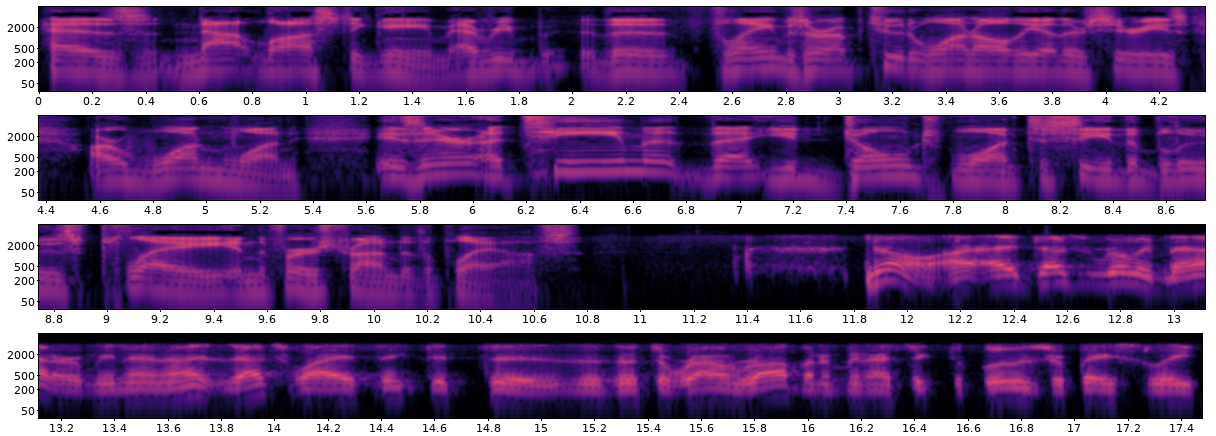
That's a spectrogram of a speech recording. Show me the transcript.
has not lost a game. Every the Flames are up two to one. All the other series are one one. Is there a team that you don't want to see the Blues play in the first round of the playoffs? No, I, it doesn't really matter. I mean, and I, that's why I think that the, the the round robin. I mean, I think the Blues are basically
